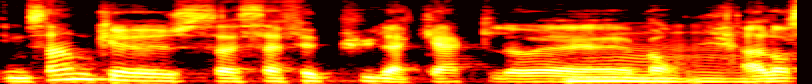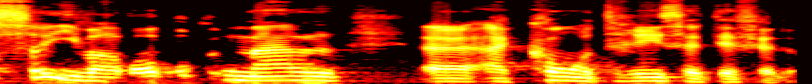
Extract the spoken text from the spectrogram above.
il me semble que ça, ça fait plus la caque. Là. Euh, mmh, bon, mmh. alors ça, il va avoir beaucoup de mal euh, à contrer cet effet-là.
